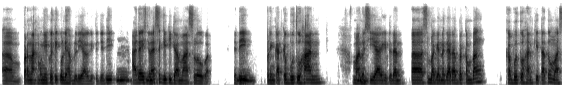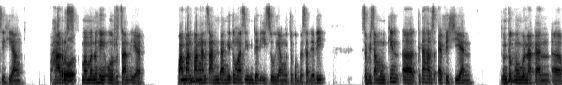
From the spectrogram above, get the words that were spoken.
um, pernah mengikuti kuliah beliau gitu. Jadi hmm. ada istilah hmm. segitiga Maslow Pak. Jadi hmm. peringkat kebutuhan manusia hmm. gitu dan uh, sebagai negara berkembang kebutuhan kita tuh masih yang harus Terus. memenuhi urusan iya papan hmm. pangan sandang itu masih menjadi isu yang cukup besar. Jadi sebisa mungkin uh, kita harus efisien untuk hmm. menggunakan uh,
